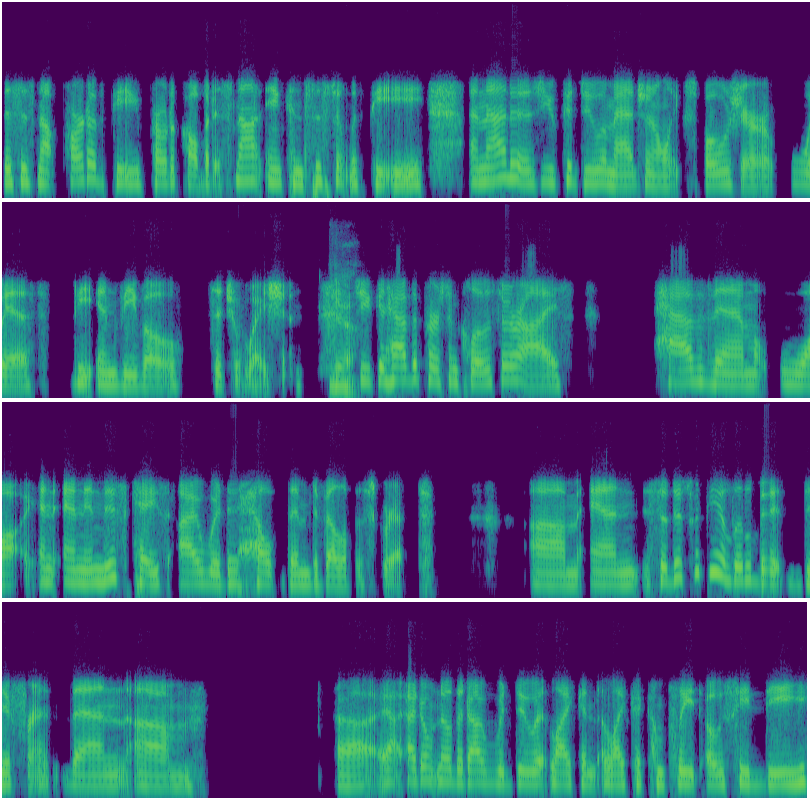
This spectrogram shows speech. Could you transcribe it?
this is not part of the PE protocol, but it's not inconsistent with PE. And that is you could do imaginal exposure with the in vivo situation. Yeah. So you could have the person close their eyes, have them walk, and, and in this case, I would help them develop a script. Um, and so this would be a little bit different than. Um, uh, I don't know that I would do it like an like a complete OCD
